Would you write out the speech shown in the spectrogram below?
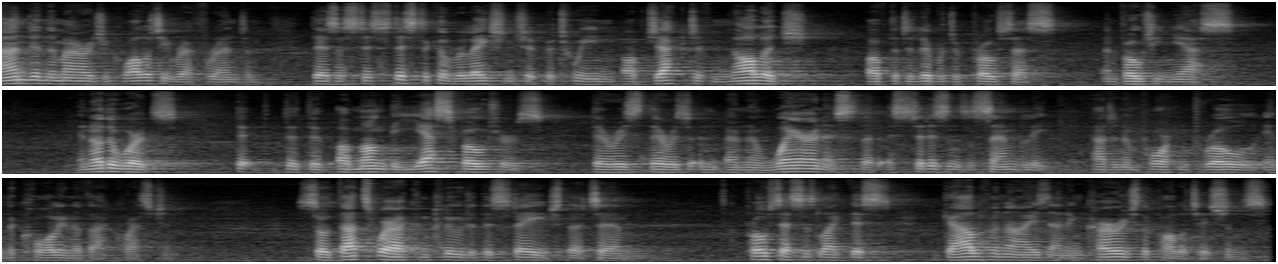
and in the marriage equality referendum, there's a statistical relationship between objective knowledge of the deliberative process and voting yes. In other words, the, the, the, among the yes voters, there is, there is an, an, awareness that a citizens' assembly had an important role in the calling of that question. So that's where I conclude at this stage that um, processes like this galvanize and encourage the politicians,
